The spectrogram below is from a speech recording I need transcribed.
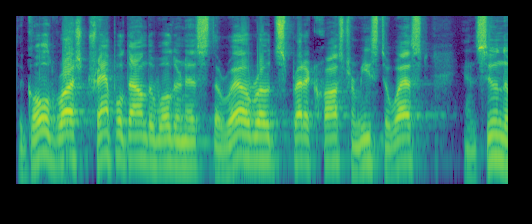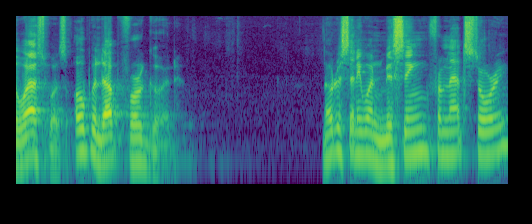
The gold rush trampled down the wilderness, the railroad spread across from east to west, and soon the West was opened up for good. Notice anyone missing from that story?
